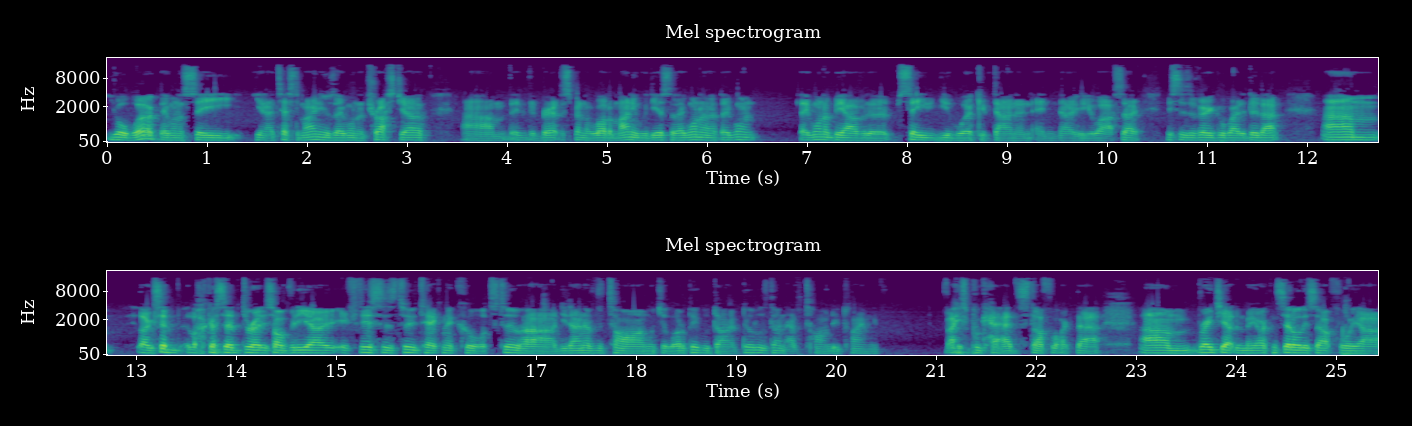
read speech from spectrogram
your work. They want to see you know testimonials. They want to trust you. Um, they, are about to spend a lot of money with you, so they want to they want they want to be able to see your work you've done and, and know who you are. So this is a very good way to do that. Um, like I said, like I said throughout this whole video, if this is too technical, it's too hard. You don't have the time, which a lot of people don't. Builders don't have time to be playing with Facebook ads, stuff like that. Um, reach out to me. I can set all this up for you,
